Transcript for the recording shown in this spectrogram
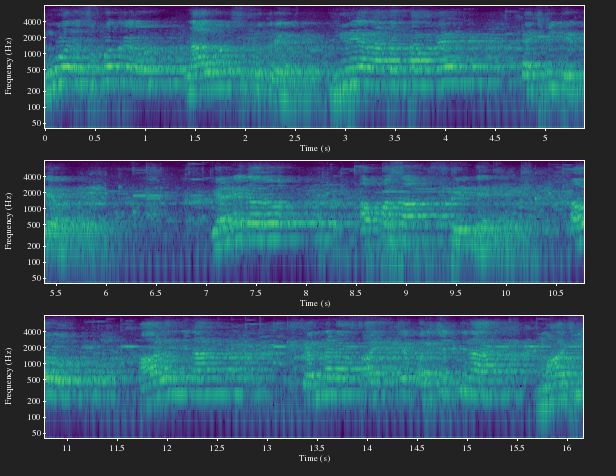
ಮೂವರು ಸುಪುತ್ರರು, ನಾಲ್ವರು ಸುಪುತ್ರಿಯರು. ಹಿರಿಯರಾದಂಥವರೇ ಎಚ್ ತೀರ್ಥೆ ಅವರು ಎರಡನೇದವರು ಅಪ್ಪ ಸಾಬ್ ತೀರ್ಥೆ ಅವರು ಆಳಂದಿನ ಕನ್ನಡ ಸಾಹಿತ್ಯ ಪರಿಷತ್ತಿನ ಮಾಜಿ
